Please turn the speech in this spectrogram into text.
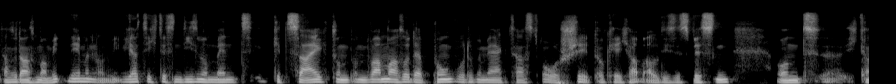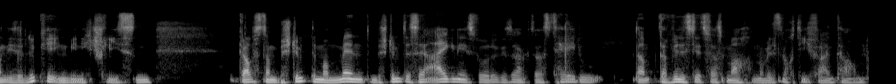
Kannst du das mal mitnehmen? Und wie, wie hat sich das in diesem Moment gezeigt? Und, und wann war so der Punkt, wo du gemerkt hast, oh shit, okay, ich habe all dieses Wissen und äh, ich kann diese Lücke irgendwie nicht schließen? Gab es dann einen bestimmten Moment, ein bestimmtes Ereignis, wo du gesagt hast, hey, du, da, da willst du jetzt was machen, du willst noch tiefer eintauchen?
